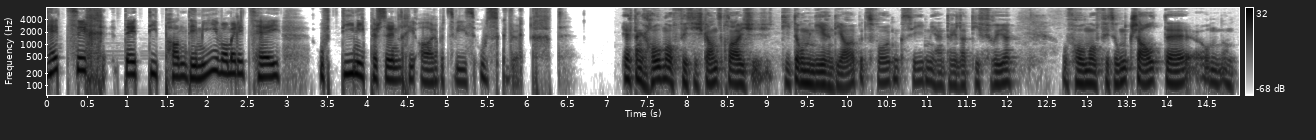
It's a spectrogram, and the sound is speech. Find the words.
hat sich dort die Pandemie, die wir jetzt haben, auf deine persönliche Arbeitsweise ausgewirkt? Ich denke, Homeoffice ist ganz klar die dominierende Arbeitsform gewesen. Wir haben relativ früh auf Homeoffice umgeschaltet und, und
